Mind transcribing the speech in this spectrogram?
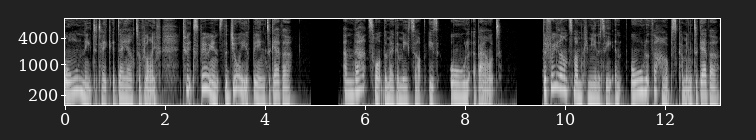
all need to take a day out of life to experience the joy of being together. And that's what the Mega Meetup is all about. The freelance mum community and all of the hubs coming together.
